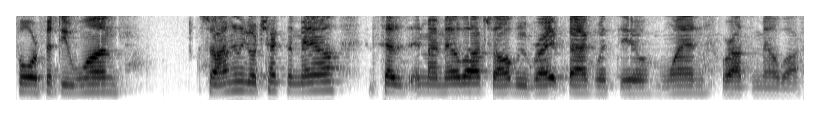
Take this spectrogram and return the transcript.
4.51. So I'm to go check the mail. It says in my mailbox, so I'll be right back with you when we're at the mailbox.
